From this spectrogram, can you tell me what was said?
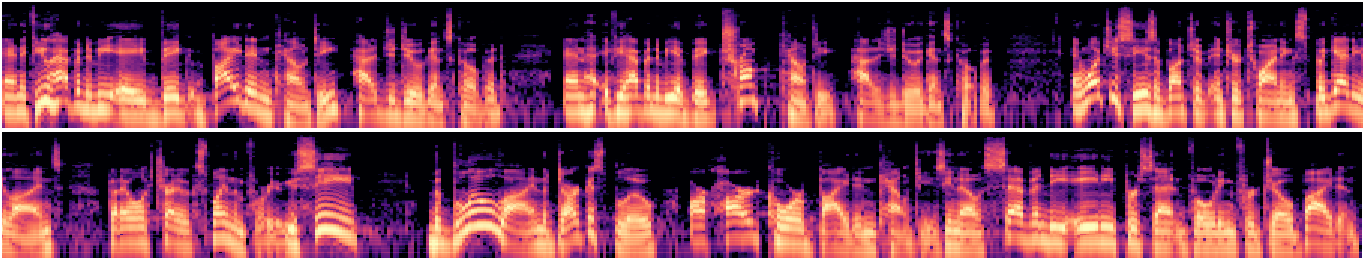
And if you happen to be a big Biden county, how did you do against COVID? And if you happen to be a big Trump county, how did you do against COVID? And what you see is a bunch of intertwining spaghetti lines, but I will try to explain them for you. You see, the blue line, the darkest blue, are hardcore Biden counties, you know, 70, 80% voting for Joe Biden.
